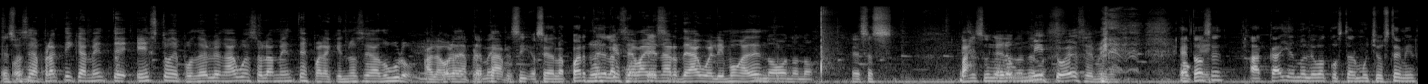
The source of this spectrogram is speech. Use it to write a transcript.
Eso o sea, no- prácticamente esto de ponerlo en agua solamente es para que no sea duro a la hora de apretarlo. Sí, o sea, la parte no es de la que se va a corteza- llenar de agua el limón adentro. No, no, no. Ese es, Va, ese es uno era de un mito ese, mira. Entonces, acá ya no le va a costar mucho a usted, mire.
